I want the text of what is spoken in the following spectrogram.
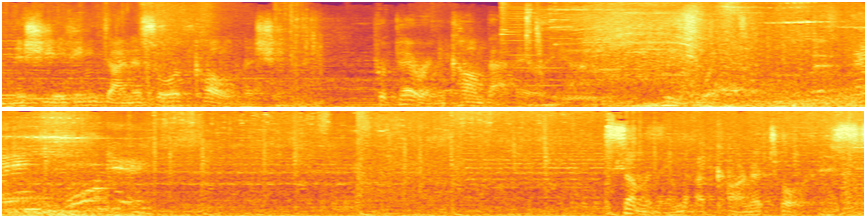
Initiating dinosaur call mission. Preparing combat area. Please wait. Summoning a Carnotaurus.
